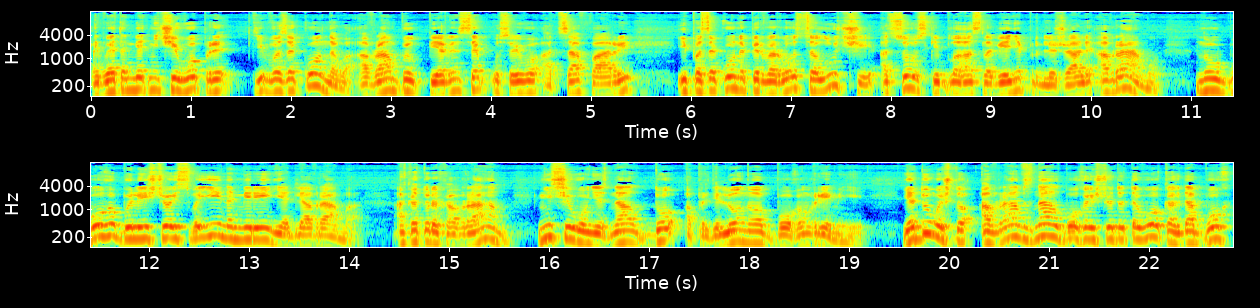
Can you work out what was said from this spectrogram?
И в этом нет ничего противозаконного. Авраам был первенцем у своего отца Фары, и по закону первородца лучшие отцовские благословения принадлежали Аврааму. Но у Бога были еще и свои намерения для Авраама, о которых Авраам ничего не знал до определенного Богом времени. Я думаю, что Авраам знал Бога еще до того, когда Бог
